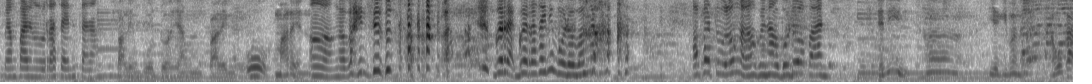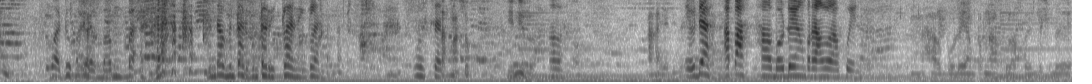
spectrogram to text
yang paling lu rasain sekarang? Paling bodoh yang paling uh kemarin. Oh ngapain tuh? Gue gue rasa ini bodoh banget. Apa tuh? Lu nggak ngelakuin hal bodoh apaan? Jadi eh, ya gimana? Ya aku kan waduh Udah. ada mbak mbak. Bentar bentar bentar. Iklan iklan. Buset. masuk ini loh. Oh. ah jadi ya udah apa hal bodoh yang pernah lu lakuin? Hmm, hal bodoh yang pernah aku lakuin itu sebenarnya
